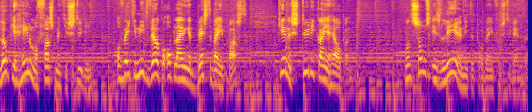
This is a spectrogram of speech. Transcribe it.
Loop je helemaal vast met je studie? Of weet je niet welke opleiding het beste bij je past? Kinnes Studie kan je helpen. Want soms is leren niet het probleem voor studenten.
